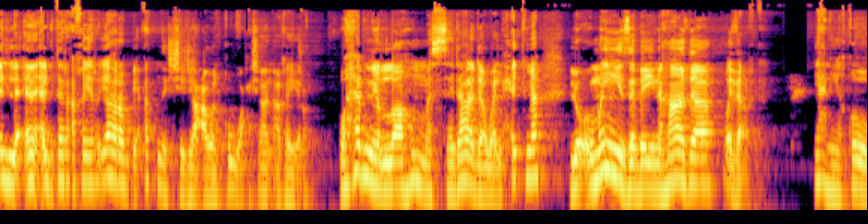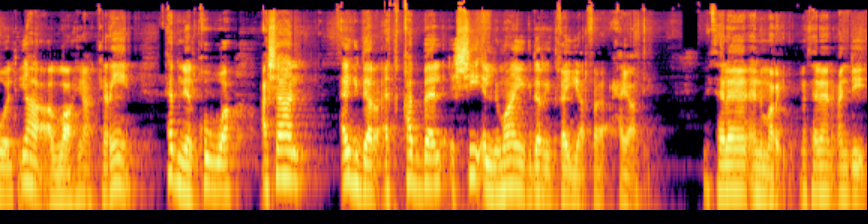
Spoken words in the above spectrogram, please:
إلا أنا أقدر أغير. يا ربي عطني الشجاعة والقوة عشان أغيره. وهبني اللهم السداد والحكمة لأميز بين هذا وذاك. يعني يقول يا الله يا كريم هبني القوة عشان أقدر أتقبل الشيء اللي ما يقدر يتغير في حياتي. مثلا أنا مريض. مثلا عندي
